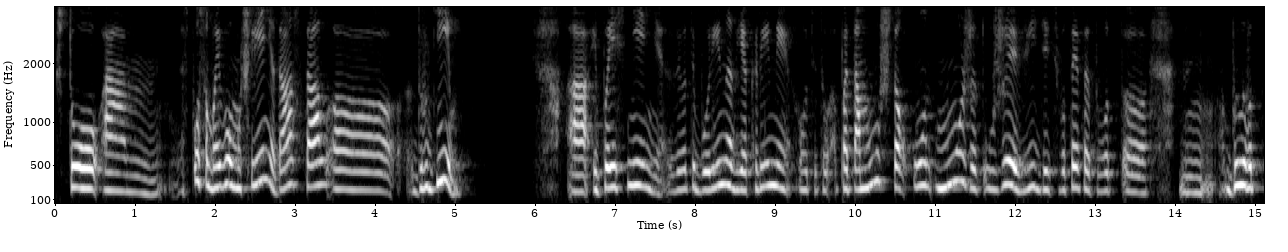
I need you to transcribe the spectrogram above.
Что способ моего мышления да, стал а, другим. А, и пояснение, вот и Бурина Дьякрини, вот это, потому что он может уже видеть вот этот вот, э, было вот,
